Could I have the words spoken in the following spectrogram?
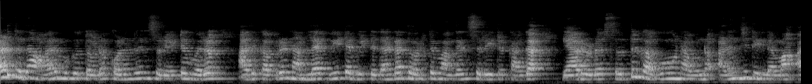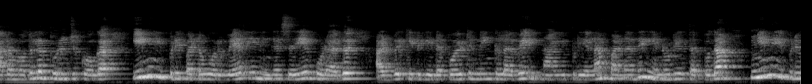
அடுத்ததான் ஆறுமுகத்தோட குழந்தைன்னு சொல்லிட்டு வரும். அதுக்கப்புறம் நம்மள வீட்டை விட்டு தாண்டா துரத்துவாங்கன்னு சொல்லிட்டு இருக்காங்க. யாரோட சொத்துக்காகவும் நான் ஒன்றும் அழிஞ்சிட்டு இல்லம்மா. அதை முதல்ல புரிஞ்சுக்கோங்க. இனி இப்படிப்பட்ட ஒரு வேலையை நீங்கள் செய்யக்கூடாது. அட்வொகேட் கிட்ட போயிட்டு நீங்களாவே நான் இப்படியெல்லாம் பண்ணது என்னுடைய தப்பு தான் இனி இப்படி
